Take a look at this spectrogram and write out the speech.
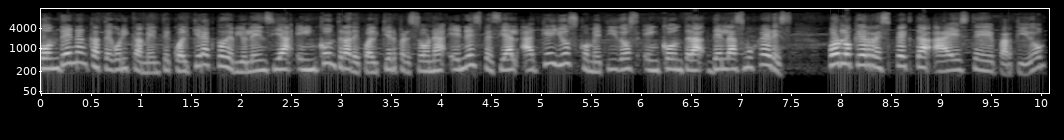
condenan categóricamente cualquier acto de violencia en contra de cualquier persona, en especial aquellos cometidos en contra de las mujeres. Por lo que respecta a este partido,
